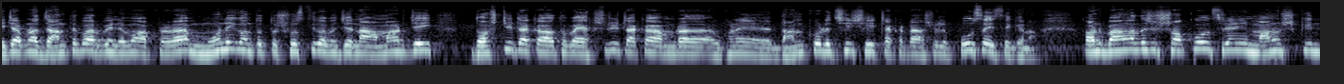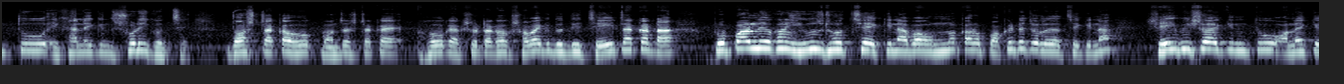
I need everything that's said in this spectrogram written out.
এটা আপনারা জানতে পারবেন এবং আপনারা মনেই অন্তত স্বস্তি পাবেন যে না, আমার যেই দশটি টাকা অথবা একশোটি টাকা আমরা ওখানে দান করেছি, সেই টাকাটা আসলে পৌঁছাইছে কিনা। কারণ বাংলাদেশের সকল শ্রেণির মানুষ কিন্তু এখানে কিন্তু শরিক হচ্ছে। দশ টাকা হোক, পঞ্চাশ টাকা হোক, একশো টাকা হোক, সবাই কিন্তু দিচ্ছে। এই টাকাটা প্রপারলি ওখানে ইউজড হচ্ছে কিনা বা অন্য কারও পকেটে চলে যাচ্ছে কিনা, সেই বিষয়ে কিন্তু অনেকে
